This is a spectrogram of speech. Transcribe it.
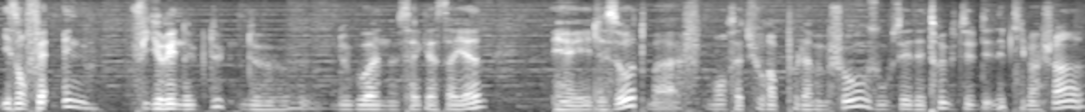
ils ont fait une figurine de, de, de, Gohan Saga Saiyan, et les autres, bah, bon, c'est toujours un peu la même chose, ou c'est des trucs, des, des petits machins,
